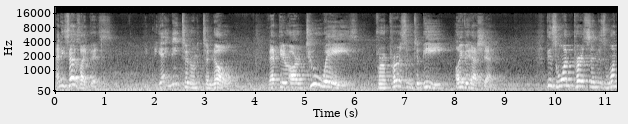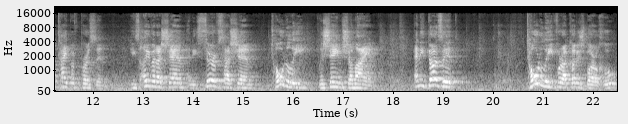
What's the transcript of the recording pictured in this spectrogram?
And he says like this You need to, to know that there are two ways for a person to be Oived Hashem. This one person, this one type of person, he's Oived Hashem and he serves Hashem totally L'Shem Shamayim. And he does it totally for HaKadosh Baruch Hu,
